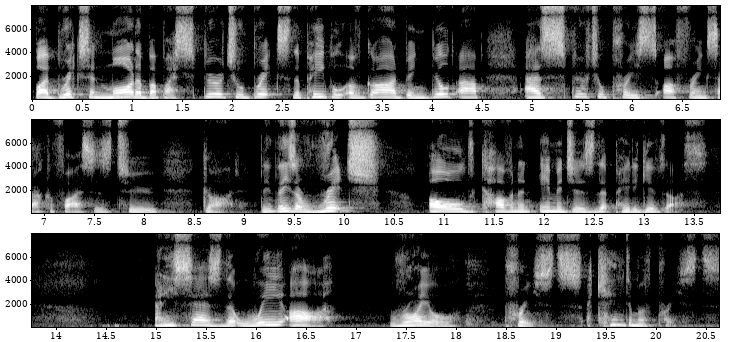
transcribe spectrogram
by bricks and mortar, but by spiritual bricks, the people of God being built up as spiritual priests offering sacrifices to God. These are rich old covenant images that Peter gives us. And he says that we are royal priests, a kingdom of priests.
